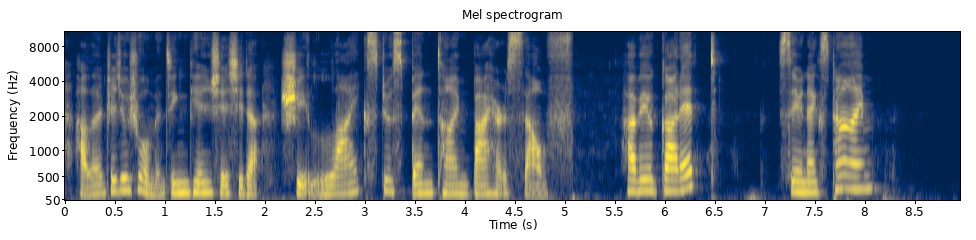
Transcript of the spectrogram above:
好了，这就是我们今天学习的。She likes to spend time by herself. Have you got it? See you next time.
